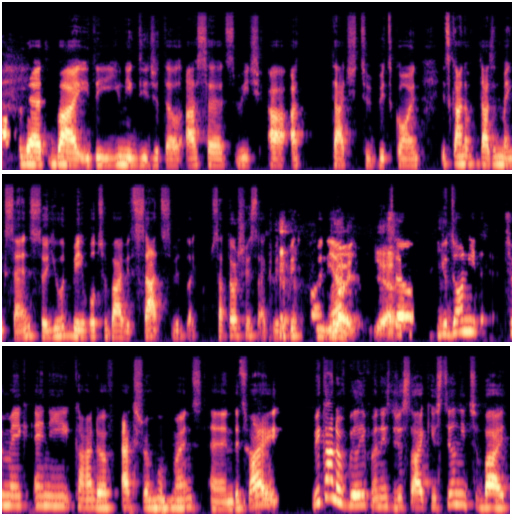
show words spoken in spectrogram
after that, buy the unique digital assets which are attached to Bitcoin. It kind of doesn't make sense. So you would be able to buy with sats, with like Satoshis, like with Bitcoin. Yeah. right. Yeah. So you don't need to make any kind of extra movements. And that's why we kind of believe and it's just like you still need to buy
